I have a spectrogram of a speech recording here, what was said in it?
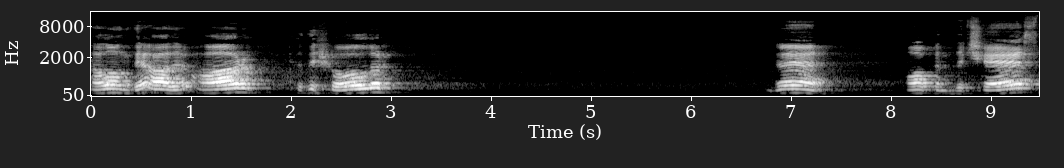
along the other arm to the shoulder. Then open the chest.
